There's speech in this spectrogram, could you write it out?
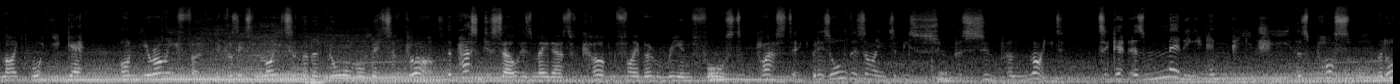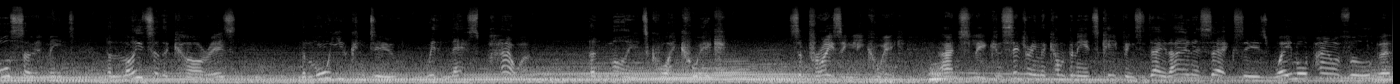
like what you get on your iPhone because it's lighter than a normal bit of glass. The passenger cell is made out of carbon fibre reinforced plastic, but it's all designed to be super, super light to get as many MPG as possible, but also it means the lighter the car is, the more you can do with less power. And mine's quite quick. Surprisingly quick. Actually, considering the company it's keeping today, that NSX is way more powerful, but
